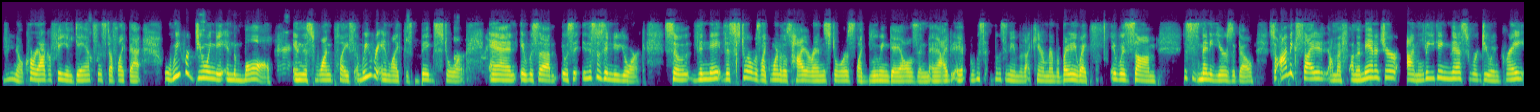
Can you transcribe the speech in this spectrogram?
you know, choreography and dance and stuff like that. We were doing it in the mall in this one place, and we were in like this big store, and it was um, it was this was in New York. So the name the store was like one of those higher end stores like Bloomingdale's, and, and I it was what was the name of it? I can't remember, but anyway, it was um this is many years ago. So I'm excited. I'm a I'm a manager. I'm leading this. We're doing great.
